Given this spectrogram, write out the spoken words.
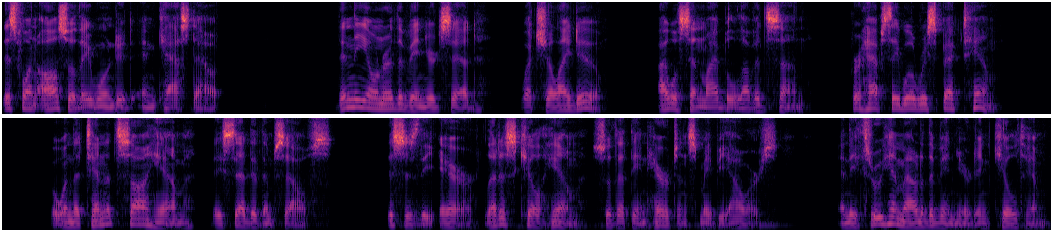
This one also they wounded and cast out. Then the owner of the vineyard said, What shall I do? I will send my beloved son. Perhaps they will respect him. But when the tenants saw him, they said to themselves, This is the heir. Let us kill him, so that the inheritance may be ours. And they threw him out of the vineyard and killed him.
